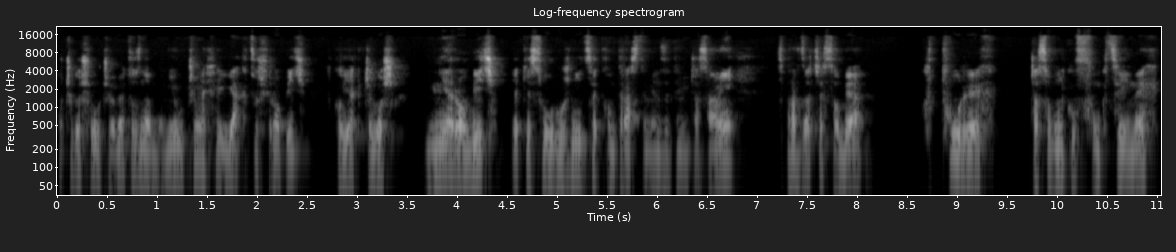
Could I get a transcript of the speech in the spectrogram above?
to czego się uczymy, to znowu nie uczymy się jak coś robić, tylko jak czegoś nie robić, jakie są różnice, kontrasty między tymi czasami. Sprawdzacie sobie, których czasowników funkcyjnych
